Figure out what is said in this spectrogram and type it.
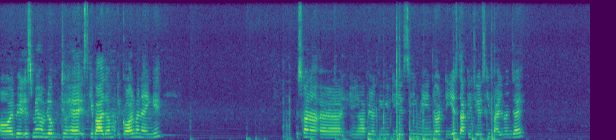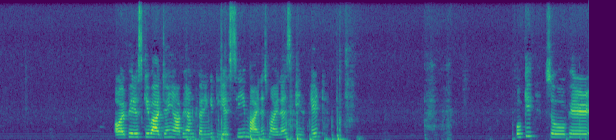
और फिर इसमें हम लोग जो है, इसके बाद हम एक और बनाएँगे। इसका ना यहाँ पे रख देंगे T S C main dot T S ताकि जे की फ़ाइल बन जाए। और फिर इसके बाद जो है, यहाँ पे हम करेंगे T S C minus minus init okay so फिर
